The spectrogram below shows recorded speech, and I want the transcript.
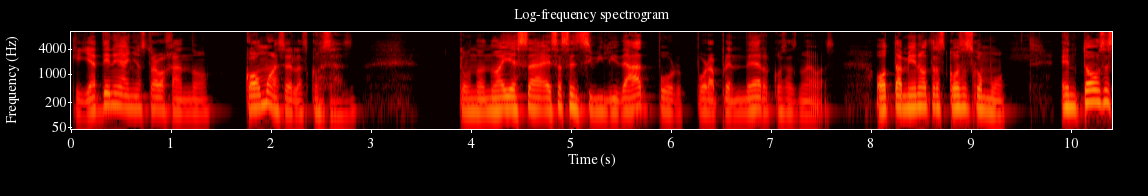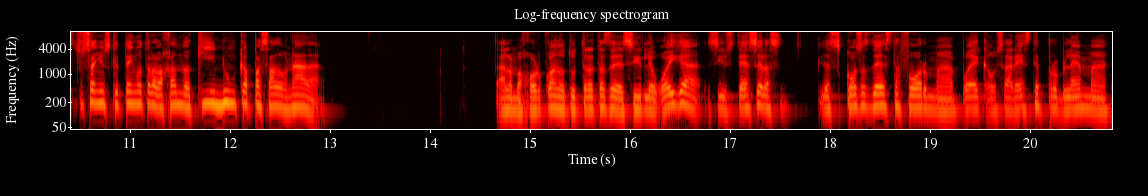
que ya tiene años trabajando cómo hacer las cosas. Cuando no hay esa, esa sensibilidad por, por aprender cosas nuevas. O también otras cosas como, en todos estos años que tengo trabajando aquí nunca ha pasado nada. A lo mejor cuando tú tratas de decirle, oiga, si usted hace las, las cosas de esta forma, puede causar este problema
